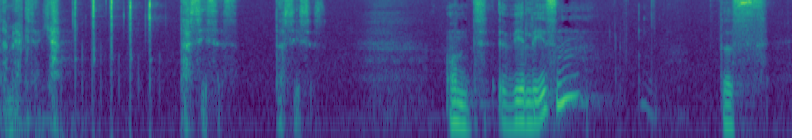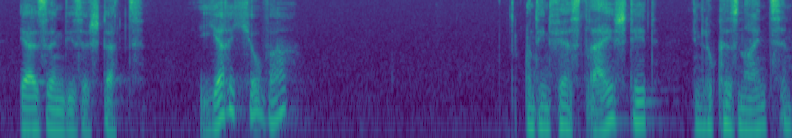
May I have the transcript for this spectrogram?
da merkt er, ja, das ist es, das ist es. Und wir lesen, dass er also in dieser Stadt Jericho war. Und in Vers 3 steht in Lukas 19,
